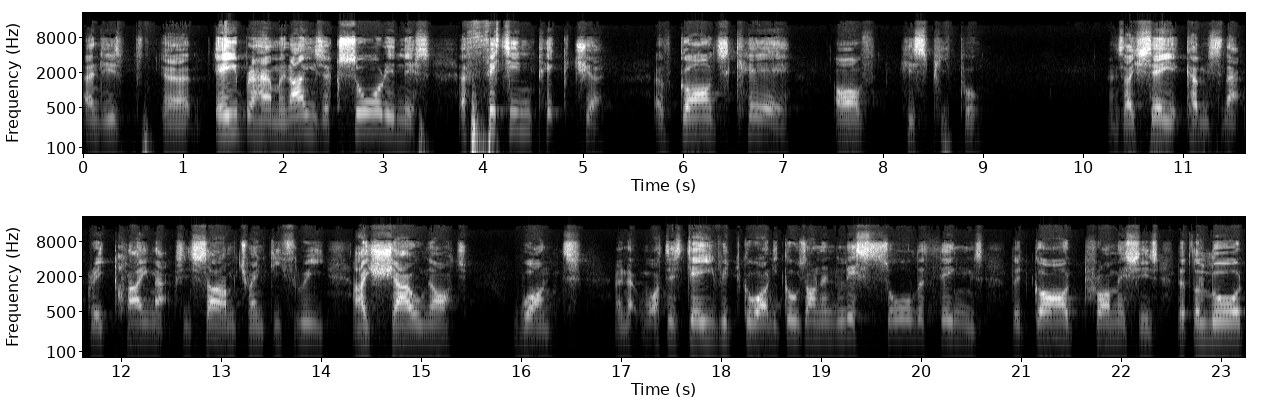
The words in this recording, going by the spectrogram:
and his, uh, Abraham and Isaac saw in this a fitting picture of God's care of his people. As I say, it comes to that great climax in Psalm 23 I shall not want. And what does David go on? He goes on and lists all the things that God promises, that the Lord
